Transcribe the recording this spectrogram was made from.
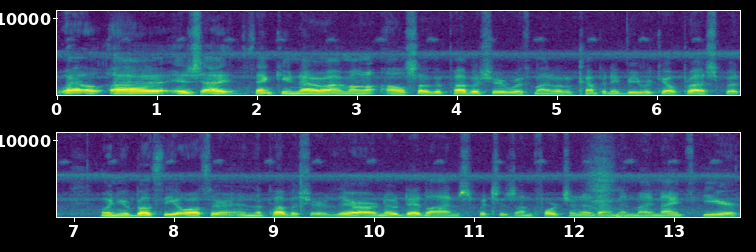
Well, uh, as I think you know, I'm also the publisher with my little company, Beaverkill Press. But when you're both the author and the publisher, there are no deadlines, which is unfortunate. I'm in my ninth year,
